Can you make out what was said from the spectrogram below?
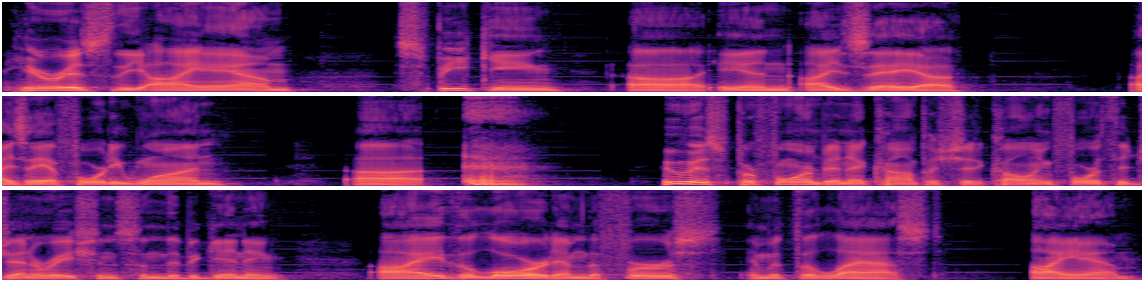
Here is the I am speaking uh, in Isaiah, Isaiah 41. Uh, who has performed and accomplished it, calling forth the generations from the beginning? I, the Lord, am the first, and with the last, I am.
